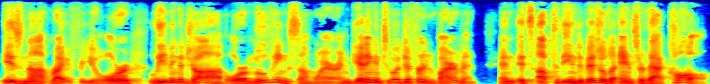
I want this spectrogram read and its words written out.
is not right for you, or leaving a job, or moving somewhere and getting into a different environment. And it's up to the individual to answer that call.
